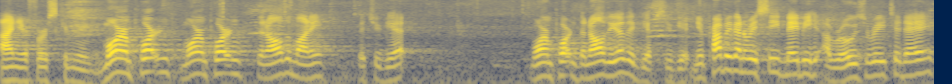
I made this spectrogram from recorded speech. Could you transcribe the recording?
on your first communion. More important, more important than all the money that you get. More important than all the other gifts you get. You're probably going to receive maybe a rosary today.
